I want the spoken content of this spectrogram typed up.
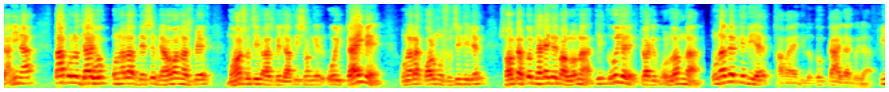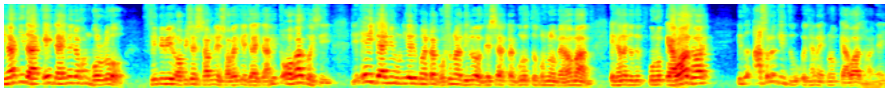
জানি না। তারপরে যাই হোক, ওনারা দেশে মেহমান আসবে, মহাসচিব আসবে জাতিসংঘের ওই টাইমে ওনারা কর্মসূচি দিলেন সরকার তো ঠেকাইতে পারল না। কিন্তু ওই যে, একটু আগে বললাম না, ওনাদেরকে দিয়ে থামায় দিল খুব কায়দা কইরা। পিনাকিদা এই টাইমে যখন বলল সিপিবির অফিসের সামনে সবাইকে যাইতে, আমি তো অবাক হয়েছি যে এই টাইমে উনি এরকম একটা ঘোষণা দিল, দেশে একটা গুরুত্বপূর্ণ মেহমান, এখানে যদি কোনো কেওয়াজ হয়, কিন্তু আসলে কিন্তু ওইখানে কোনো কেওয়াজ হয় নাই।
